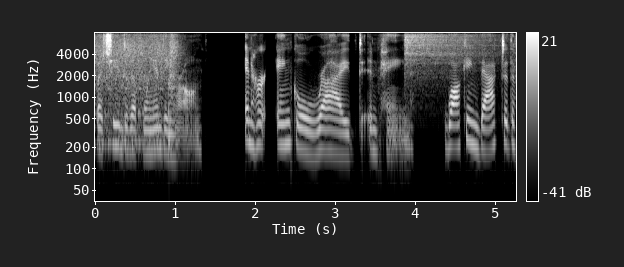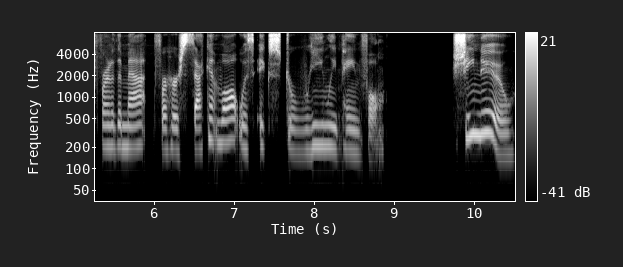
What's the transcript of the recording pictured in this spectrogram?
but she ended up landing wrong, and her ankle writhed in pain. Walking back to the front of the mat for her second vault was extremely painful. She knew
